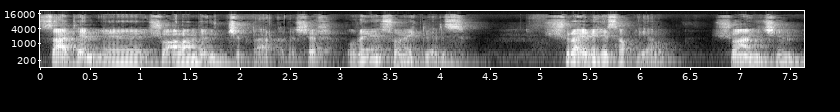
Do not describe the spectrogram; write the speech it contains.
Zaten e, şu alanda 3 çıktı arkadaşlar. Onu en son ekleriz. Şurayı bir hesaplayalım. Şu an için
